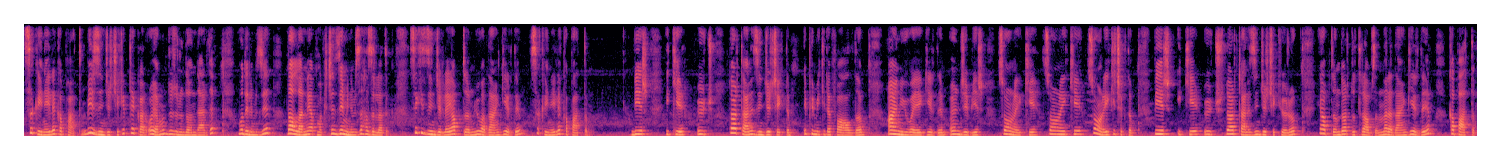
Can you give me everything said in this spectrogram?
Sık iğne ile kapattım. Bir zincir çekip tekrar oyamın düzünü döndürdüm. Modelimizin dallarını yapmak için zeminimizi hazırladık. 8 zincirle yaptığım yuvadan girdim. Sık iğne ile kapattım. 1, 2, 3, 4 tane zincir çektim. İpimi 2 defa aldım. Aynı yuvaya girdim. Önce 1, sonra 2, sonra 2, sonra 2 çıktım. 1, 2, 3, 4 tane zincir çekiyorum. Yaptığım dörtlü trabzanın aradan girdim. Kapattım.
